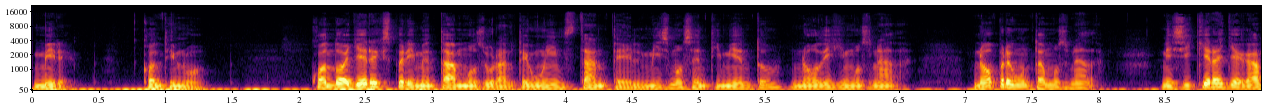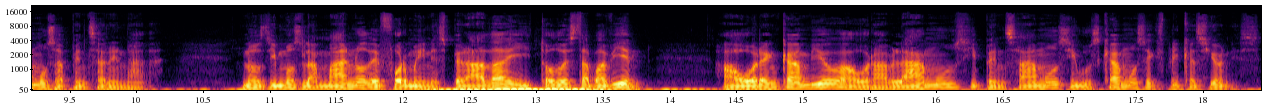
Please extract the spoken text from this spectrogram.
Mire, Continuó. Cuando ayer experimentamos durante un instante el mismo sentimiento, no dijimos nada, no preguntamos nada, ni siquiera llegamos a pensar en nada. Nos dimos la mano de forma inesperada y todo estaba bien. Ahora, en cambio, ahora hablamos y pensamos y buscamos explicaciones.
